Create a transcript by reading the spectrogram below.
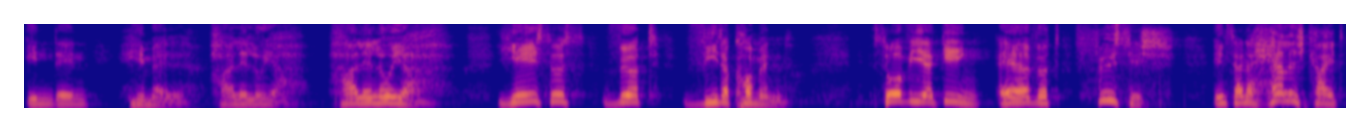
in den Himmel. Halleluja. Halleluja. Jesus wird wiederkommen. So wie er ging, er wird physisch in seiner Herrlichkeit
